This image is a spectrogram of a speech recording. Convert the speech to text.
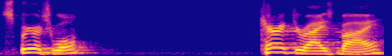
spiritual, characterized by,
